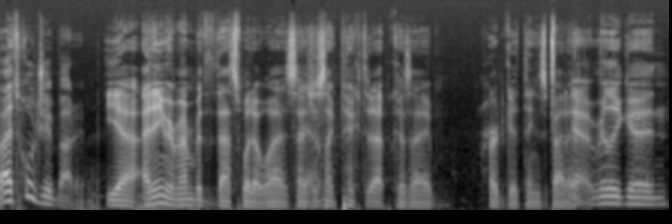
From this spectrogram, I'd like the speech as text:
But I told you about it. Yeah, I didn't even remember that that's what it was. I Yeah. just like picked it up because I heard good things about it. Yeah, really good.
